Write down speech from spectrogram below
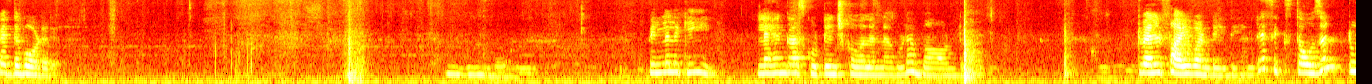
పెద్ద బోర్డర్ పిల్లలకి లెహంగాస్ కుట్టించుకోవాలన్నా కూడా బాగుంటుంది. ట్వెల్వ్ ఫైవ్ అండి ఇది. అంటే సిక్స్ థౌజండ్ టూ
